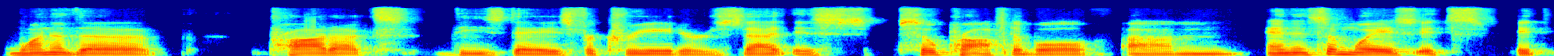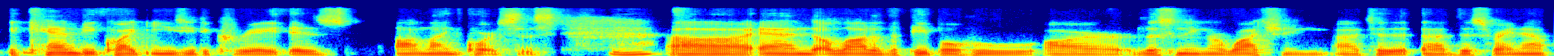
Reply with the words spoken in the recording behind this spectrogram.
one of the products these days for creators that is so profitable, um, and in some ways, it's it, it can be quite easy to create is online courses. Mm-hmm. Uh, and a lot of the people who are listening or watching uh, to uh, this right now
